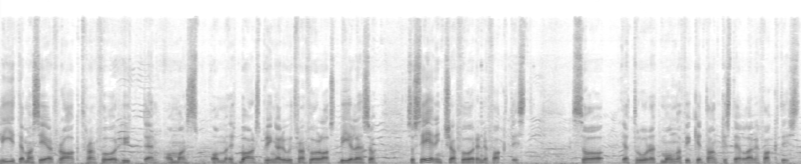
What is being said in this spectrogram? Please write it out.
lite man ser rakt framför hytten. Om, man, om ett barn springer ut framför lastbilen så, så ser inte chauffören det faktiskt. Så jag tror att många fick en tankeställare faktiskt.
